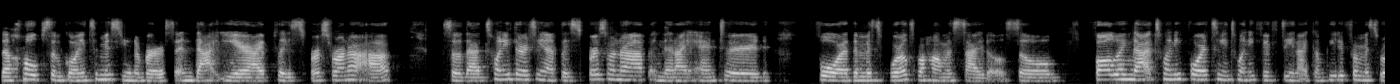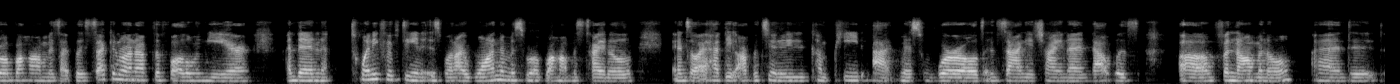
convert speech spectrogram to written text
the hopes of going to Miss Universe. And that year I placed first runner up. So that 2013 I placed first runner up and then I entered for the Miss World Bahamas title. So following that 2014, 2015, I competed for Miss World Bahamas. I placed second runner up the following year. And then 2015 is when I won the Miss World Bahamas title. And so I had the opportunity to compete at Miss World in Sanya, China. And that was uh, phenomenal. And it,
